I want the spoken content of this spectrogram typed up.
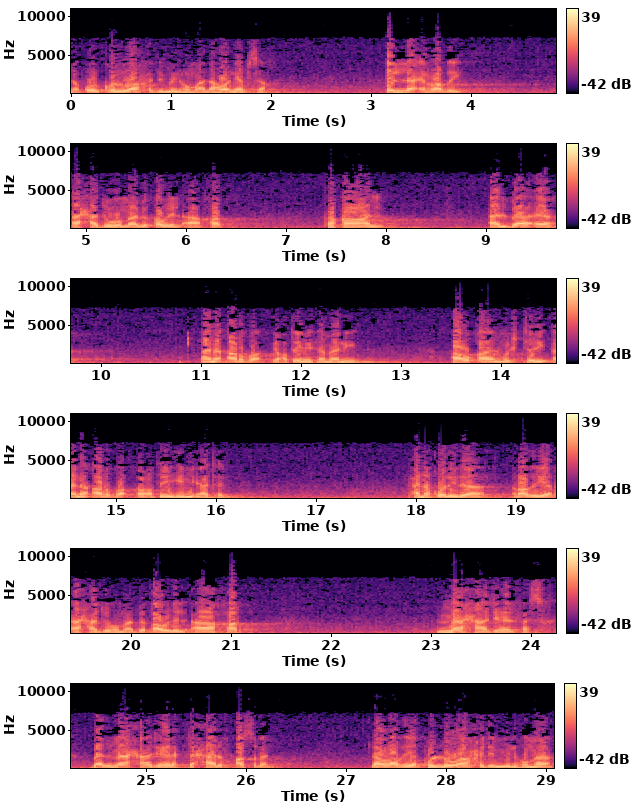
نقول كل واحد منهما له أن يفسخ. إلا إن رضي أحدهما بقول الآخر فقال البائع أنا أرضى يعطيني ثمانين. أو قال المشتري أنا أرضى أعطيه مئة. فنقول إذا رضي أحدهما بقول الآخر ما حاجة إلى الفسخ بل ما حاجة إلى التحالف أصلا. لو رضي كل واحد منهما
